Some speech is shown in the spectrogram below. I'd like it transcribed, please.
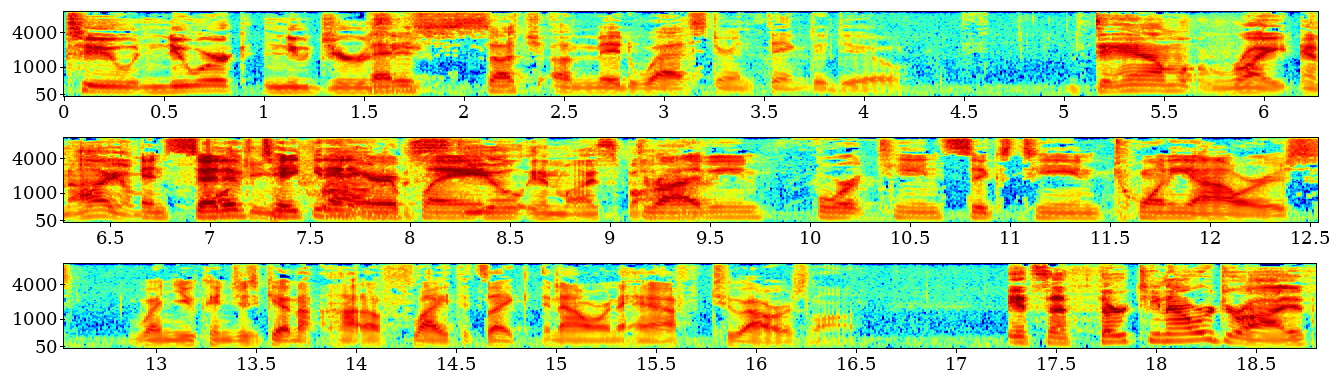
to Newark, New Jersey. That is such a Midwestern thing to do. Damn right. And I am Instead of taking an airplane, steel in my spine. driving 14, 16, 20 hours when you can just get on a flight that's like an hour and a half, two hours long. It's a 13 hour drive.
